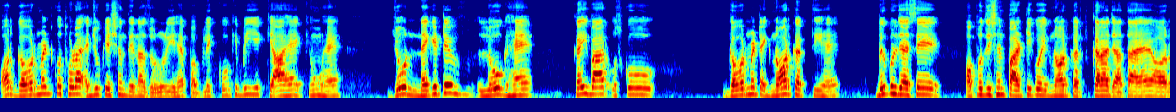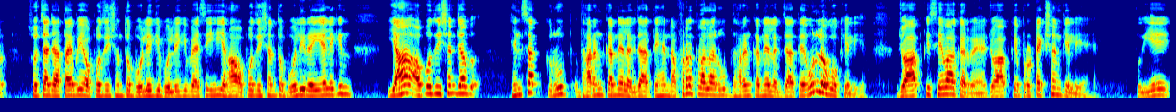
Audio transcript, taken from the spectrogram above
और गवर्नमेंट को थोड़ा एजुकेशन देना ज़रूरी है पब्लिक को कि भाई ये क्या है क्यों है? जो नेगेटिव लोग हैं कई बार उसको गवर्नमेंट इग्नोर करती है। बिल्कुल जैसे अपोजिशन पार्टी को इग्नोर कर, करा जाता है और सोचा जाता है भाई अपोजिशन तो बोलेगी बोलेगी। वैसे ही यहाँ अपोजिशन तो बोल ही रही है लेकिन यहाँ अपोजिशन जब हिंसक रूप धारण करने लग जाते हैं, नफरत वाला रूप धारण करने लग जाते हैं उन लोगों के लिए, जो आपकी सेवा कर रहे हैं, जो आपके प्रोटेक्शन के लिए हैं। तो ये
